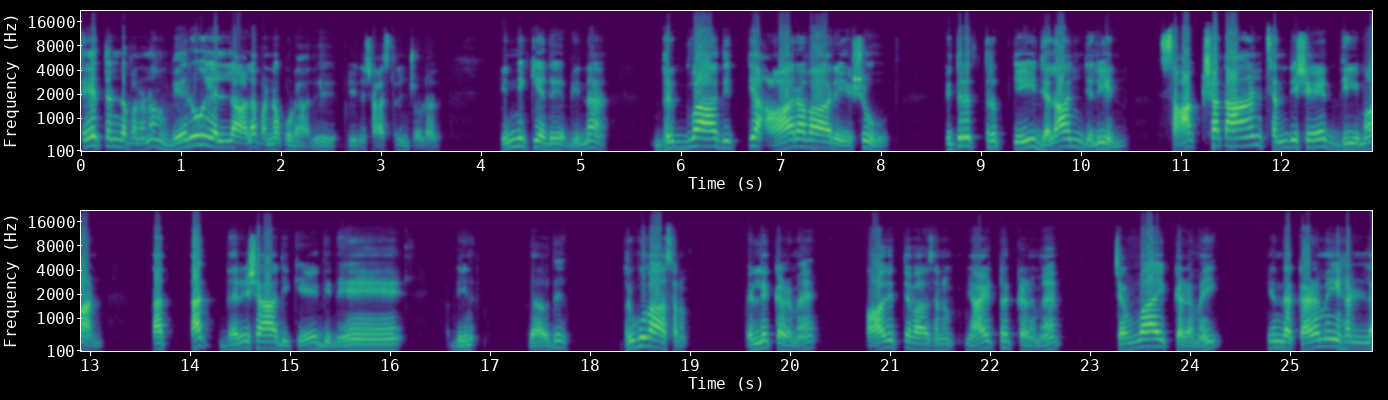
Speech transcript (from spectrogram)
சேர்த்துண்டு பண்ணணும் வெறும் எல்லால பண்ணக்கூடாது அப்படின்னு சாஸ்திரம் சொல்றது. என்னைக்கு அது அப்படின்னா பிருக்வாதித்ய ஆரவாரேஷு பிதிருத்திருப்தியை ஜலாஞ்சலின் சாட்சதான் சந்திஷே தீமான் தத் தத் தரிசாதிக்கே தினே அப்படின்னு. அதாவது பிருகுவாசனம். வெள்ளிக்கிழமை ஆதித்ய வாசனம் ஞாயிற்றுக்கிழமை செவ்வாய்க்கிழமை இந்த கிழமைகள்ல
